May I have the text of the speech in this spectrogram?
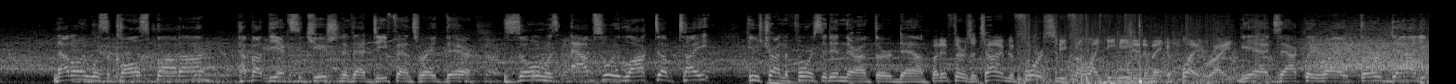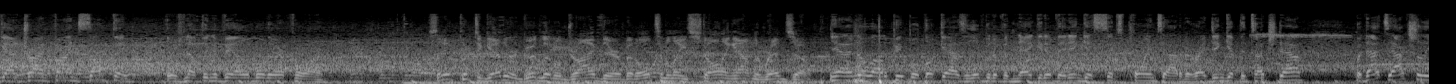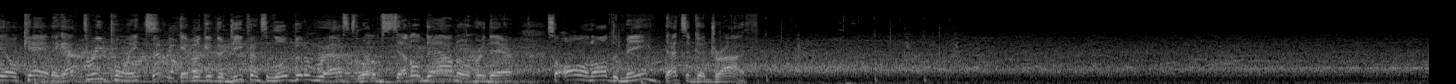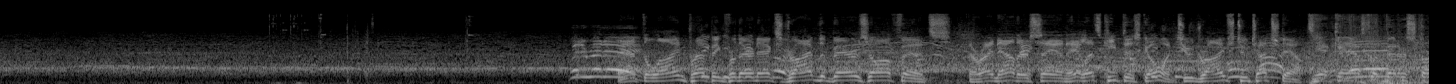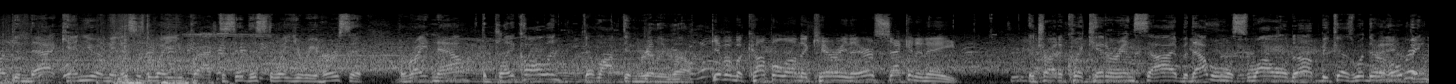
Not only was the call spot on, how about the execution of that defense right there? zone was absolutely locked up tight. He was trying to force it in there on third down. But if there's a time to force it, he felt like he needed to make a play, right? Yeah, exactly right. Third down, you got to try and find something. There's nothing available there for him. So they put together a good little drive there, but ultimately stalling out in the red zone. Yeah, I know a lot of people look at it as a little bit of a negative. They didn't get six points out of it, right? Didn't get the touchdown. But that's actually okay. They got three points, able to give their defense a little bit of rest, let them settle down over there. So all in all, to me, that's a good drive. At the line, prepping for their next drive, the Bears offense. And right now they're saying, hey, let's keep this going. Two drives, two touchdowns. Yeah, can't ask for a better start than that, can you? I mean, this is the way you practice it. This is the way you rehearse it. But right now, the play calling, they're locked in really well. Give them a couple on the carry there, second and eight. They tried a quick hitter inside, but that one was swallowed up because what they're hoping,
